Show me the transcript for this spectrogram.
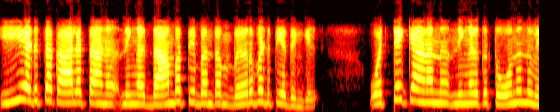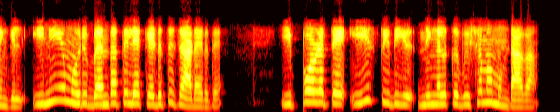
ഈ അടുത്ത കാലത്താണ് നിങ്ങൾ ദാമ്പത്യ ബന്ധം വേർപെടുത്തിയതെങ്കിൽ ഒറ്റയ്ക്കാണെന്ന് നിങ്ങൾക്ക് തോന്നുന്നുവെങ്കിൽ ഇനിയും ഒരു ബന്ധത്തിലേക്ക് എടുത്തു ചാടരുത്. ഇപ്പോഴത്തെ ഈ സ്ഥിതിയിൽ നിങ്ങൾക്ക് വിഷമമുണ്ടാകാം.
